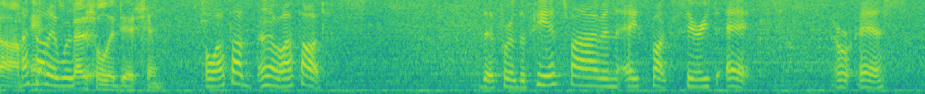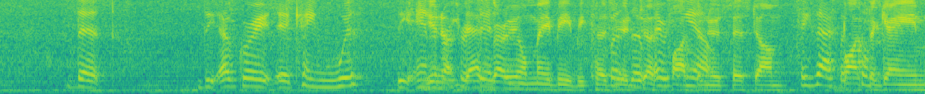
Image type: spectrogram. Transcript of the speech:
um, I thought it was- special edition. Oh, I thought no, I thought that for the PS5 and the Xbox Series X or S, that the upgrade it came with the You know anniversary that edition. very well may be because But you the- just bought everything the new else. system, exactly. bought the game,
